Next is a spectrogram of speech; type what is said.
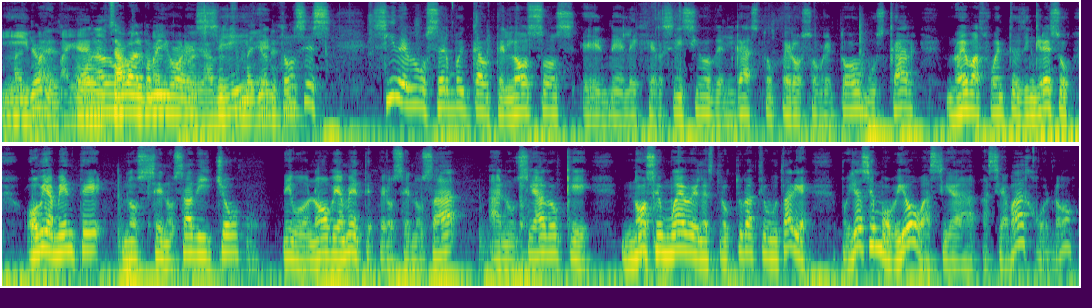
mayores. mañana o el sábado, el domingo mayores, adultos sí, mayores. Entonces, sí debemos ser muy cautelosos en el ejercicio del gasto, pero sobre todo buscar nuevas fuentes de ingreso. Obviamente nos, se nos ha dicho, digo, no obviamente, pero se nos ha anunciado que no se mueve la estructura tributaria, pues ya se movió hacia, hacia abajo, ¿no?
